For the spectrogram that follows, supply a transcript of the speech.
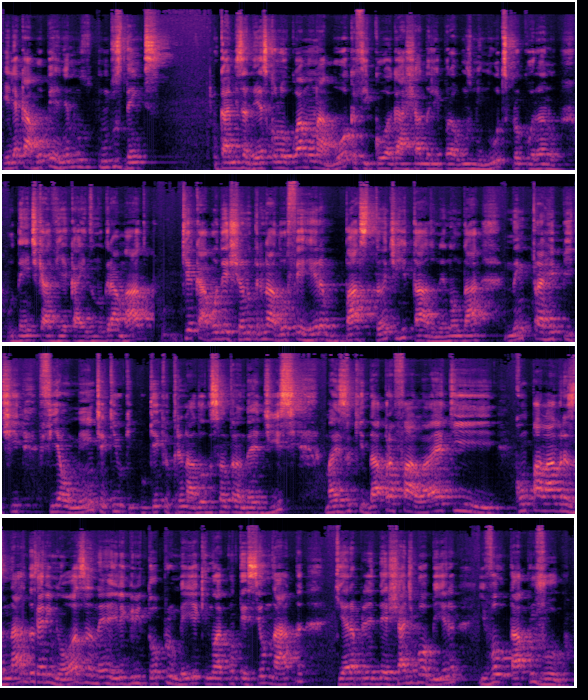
ele acabou perdendo um dos dentes. O camisa 10 colocou a mão na boca, ficou agachado ali por alguns minutos, procurando o dente que havia caído no gramado, que acabou deixando o treinador Ferreira bastante irritado. Né? Não dá nem para repetir fielmente aqui o que, o que, que o treinador do Santander disse, mas o que dá para falar é que, com palavras nada carinhosas, né, ele gritou para o meia que não aconteceu nada, que era para ele deixar de bobeira e voltar para o jogo.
